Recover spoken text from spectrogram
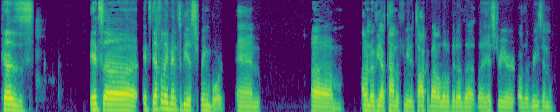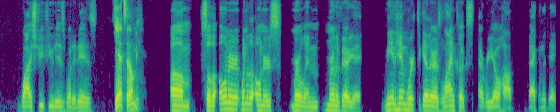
because it's uh it's definitely meant to be a springboard, and um, I don't know if you have time for me to talk about a little bit of the the history or, or the reason why Street Feud is what it is. Yeah, tell me. Um, so the owner, one of the owners, Merlin, Merlin Verrier, me and him worked together as line cooks at Rioja back in the day.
